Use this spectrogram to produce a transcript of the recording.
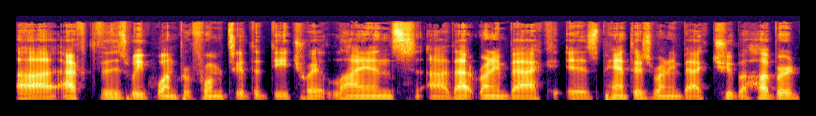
uh, after his Week One performance with the Detroit Lions. Uh, that running back is Panthers running back Chuba Hubbard,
